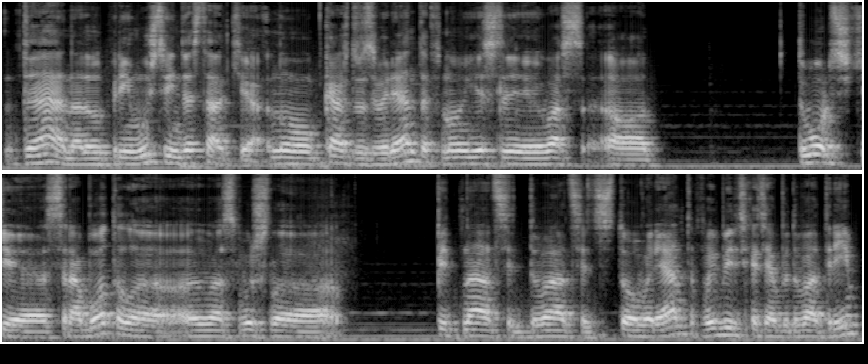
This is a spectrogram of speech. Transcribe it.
Да, надо вот преимущества и недостатки. Ну, каждый из вариантов, ну, если у вас э, творчески сработало, у вас вышло 15, 20, 100 вариантов, выберите хотя бы 2-3,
